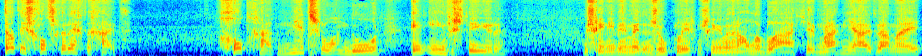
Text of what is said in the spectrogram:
Dat is Gods gerechtigheid. God gaat net zo lang door in investeren. Misschien niet meer met een zoeklicht, misschien met een ander blaadje. Maakt niet uit waarmee.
